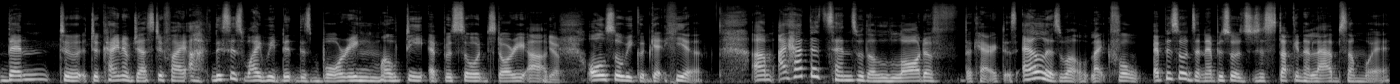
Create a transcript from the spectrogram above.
then to to kind of justify ah this is why we did this boring multi-episode story arc. Yep. Also, we could get here. Um, I had that sense with a lot of the characters, El as well. Like for episodes and episodes, just stuck in a lab somewhere,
